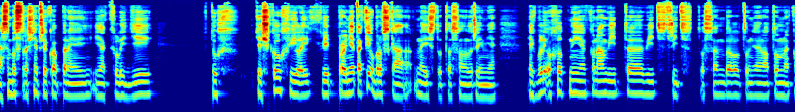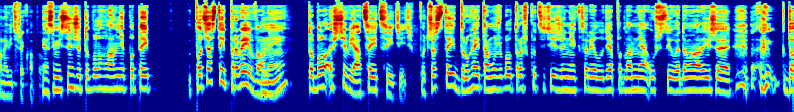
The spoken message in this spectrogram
Já jsem byl strašně překvapený, jak lidi v tu těžkou chvíli, kdy pro ně taky obrovská nejistota samozřejmě, jak byli ochotní jako nám vít, víc stříc. To jsem byl, to mě na tom jako nejvíc překvapilo. Já si myslím, že to bylo hlavně po tej, počas tej prvej vlny, mm to bolo ešte viacej cítiť. Počas tej druhej tam už bol trošku cítiť, že niektorí ľudia podľa mňa už si uvedomovali, že kto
